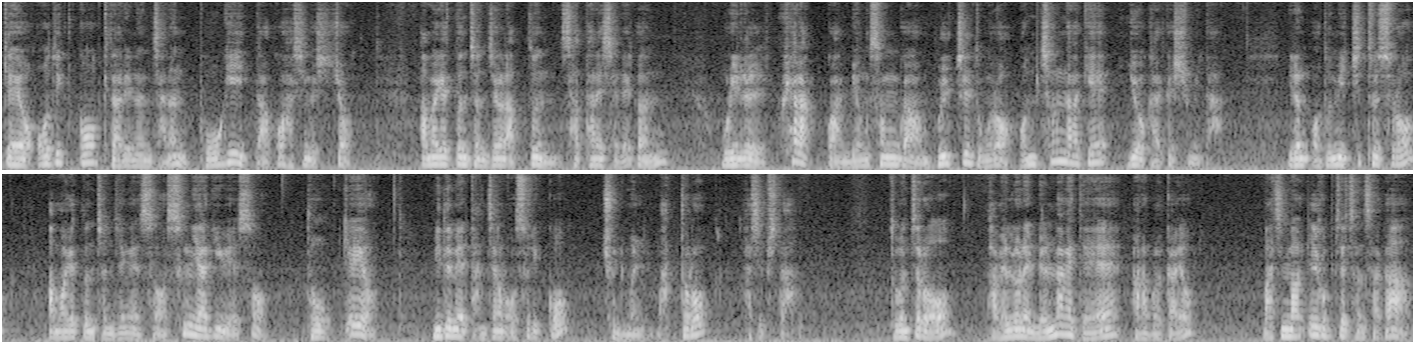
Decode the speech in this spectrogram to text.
깨어 옷 입고 기다리는 자는 복이 있다고 하신 것이죠. 아마겟돈 전쟁을 앞둔 사탄의 세력은 우리를 쾌락과 명성과 물질 등으로 엄청나게 유혹할 것입니다. 이런 어둠이 짙을수록 아마겟돈 전쟁에서 승리하기 위해서 더욱 깨어 믿음의 단장한 옷을 입고 주님을 맞도록 하십시다. 두 번째로 바벨론의 멸망에 대해 알아볼까요? 마지막 일곱째 천사가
